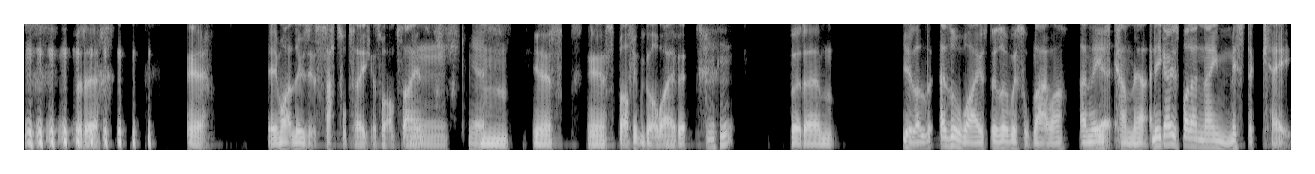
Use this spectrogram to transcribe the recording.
But uh yeah. It might lose its subtlety, is what I'm saying. Mm, yes. Mm, yes, yes. But I think we got away with it. Mhm. But um, yeah, like, as always, there's a whistleblower, and he's Yeah. come out, and he goes by the name Mister K.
